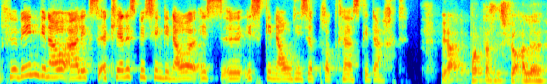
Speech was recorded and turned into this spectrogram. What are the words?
Für wen genau, Alex, erklär das ein bisschen genauer, ist, äh, ist genau dieser Podcast gedacht? Ja, der Podcast ist für alle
